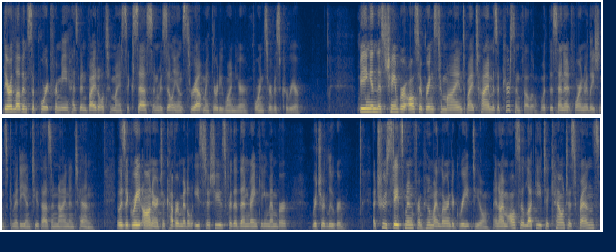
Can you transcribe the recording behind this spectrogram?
Their love and support for me has been vital to my success and resilience throughout my 31 year Foreign Service career. Being in this chamber also brings to mind my time as a Pearson Fellow with the Senate Foreign Relations Committee in 2009 and 10. It was a great honor to cover Middle East issues for the then ranking member, Richard Lugar a true statesman from whom I learned a great deal. And I'm also lucky to count as friends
